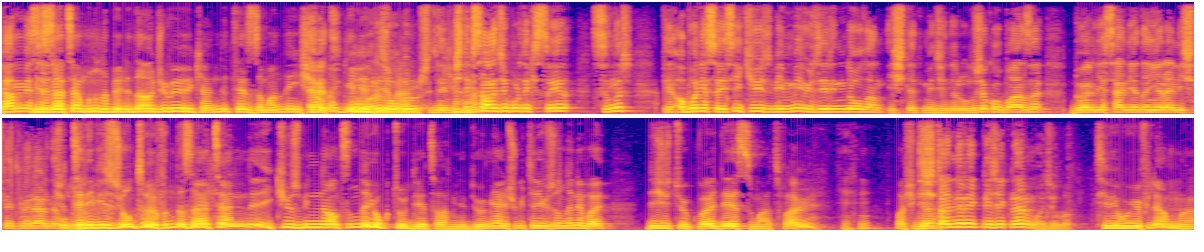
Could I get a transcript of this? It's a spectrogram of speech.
ben mesela Biz zaten bunun haberini daha önce verirken de tez zamanda inşallah Evet, gelir diye olur vermiştik. demiştik. Hı hı. Sadece buradaki sayı sınır e, abone sayısı 200 bin ve üzerinde olan işletmeciler olacak. O bazı bölgesel ya da yerel işletmeler de Şu oluyor. televizyon tarafında zaten 200 binin altında yoktur diye tahmin ediyorum. Yani çünkü televizyonda ne var? Dijitürk var, D-Smart var. Başka Dijitaller ekleyecekler mi acaba? TV Buyu falan mı?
